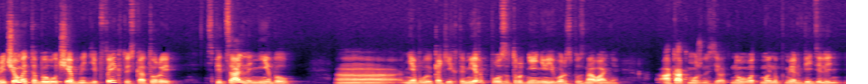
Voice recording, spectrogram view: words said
Причем это был учебный дипфейк, то есть который специально не был, э, не было каких-то мер по затруднению его распознавания. А как можно сделать? Ну вот мы, например, видели,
